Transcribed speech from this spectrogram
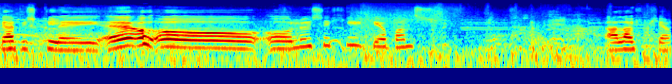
Κάποιος κλαίει. Ε, ο, ο, ο Λούις έχει και ο Πάντς. Αλλά όχι πια.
